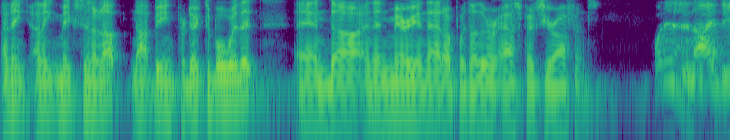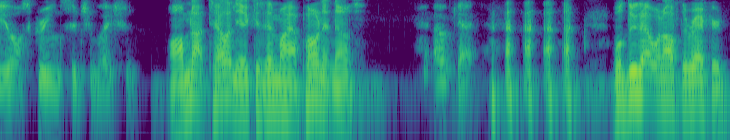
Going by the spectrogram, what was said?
I think, I think mixing it up, not being predictable with it, and uh, and then marrying that up with other aspects of your offense. What is an ideal screen situation? Well, I'm not telling you because then my opponent knows. okay. we'll do that one off the record.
